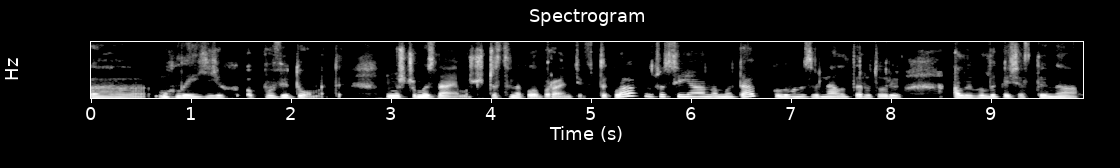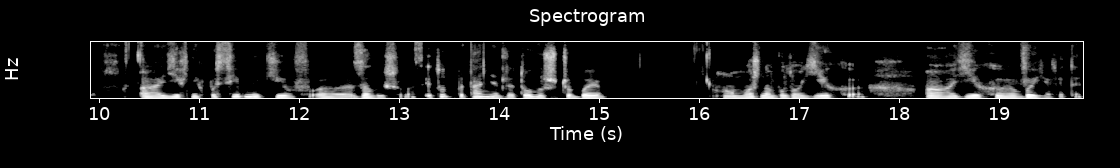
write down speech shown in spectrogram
е, могли їх повідомити. Тому що ми знаємо, що частина колаборантів втекла з росіянами, так, коли вони звільняли територію, але велика частина е, їхніх посібників залишилась. І тут питання для того, щоб можна було їх їх е, виявити.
